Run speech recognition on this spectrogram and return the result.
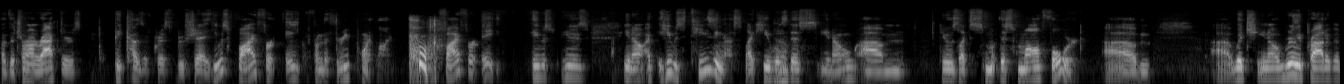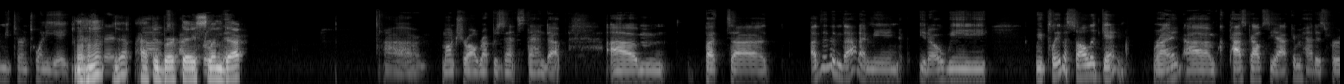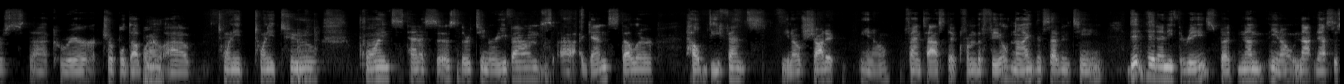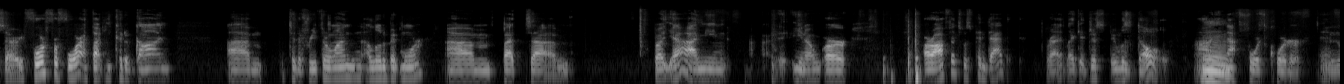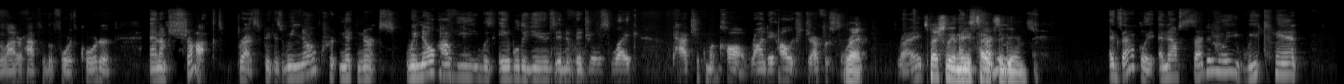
of the Toronto Raptors because of Chris Boucher. He was five for eight from the three point line five for eight. He was he was, you know, he was teasing us like he was Yeah. this, you know, um, he was like sm- this small forward, um, uh, which you know, really proud of him. He turned twenty eight. Mhm. Yeah. Happy Um, so birthday, happy Slim birthday. Duck. Uh, Montreal represent stand up. Um, but uh, other than that, I mean, you know, we we played a solid game, right? Um, Pascal Siakam had his first uh, career triple double, Wow. uh, 20, 22 points, 10 assists, 13 rebounds. Uh, again, stellar help defense, you know, shot it, you know, fantastic from the field, 9 to 17. Didn't hit any threes, but none, you know, not necessary. Four for four. I thought he could have gone um, to the free throw line a little bit more. Um, but um, but yeah, I mean, you know, our our offense was pedantic, right? Like it just it was dull uh, in Mm. that fourth quarter, in the latter half of the fourth quarter, and I'm shocked, Bryce, because we know Nick Nurse, we know how he was able to use individuals like Patrick McCaw, Rondae Hollis Jefferson, Right. right? Especially in And these types of games. Exactly. And now suddenly we can't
